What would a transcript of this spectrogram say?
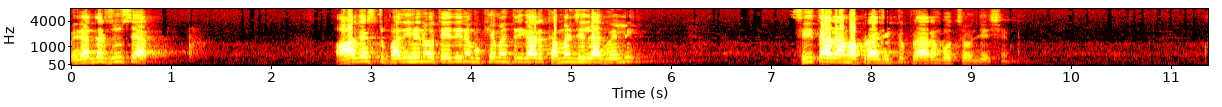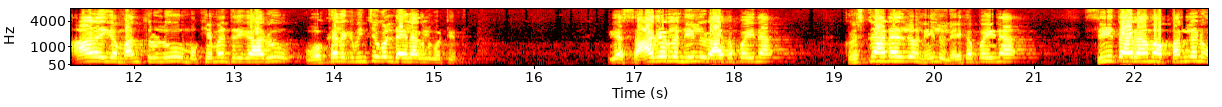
మీరందరూ చూశారు. ఆగస్టు పదిహేనవ తేదీన ముఖ్యమంత్రి గారు ఖమ్మం జిల్లాకు వెళ్ళి సీతారామ ప్రాజెక్టు ప్రారంభోత్సవం చేసిండు ఆడ ఇక మంత్రులు ముఖ్యమంత్రి గారు ఒకరికి మించి ఒకళ్ళు డైలాగులు కొట్టిండ్రు. ఇక సాగర్లో నీళ్ళు రాకపోయినా కృష్ణానదిలో నీళ్ళు లేకపోయినా సీతారామ పనులను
